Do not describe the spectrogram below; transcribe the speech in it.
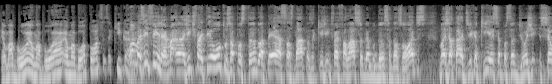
É uma boa, é uma boa, é uma boa aposta isso aqui, cara. Bom, mas enfim, né? A gente vai ter outros apostando até essas datas aqui. A gente vai falar sobre a mudança das odds, mas já tá a dica aqui. Esse apostando de hoje são.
